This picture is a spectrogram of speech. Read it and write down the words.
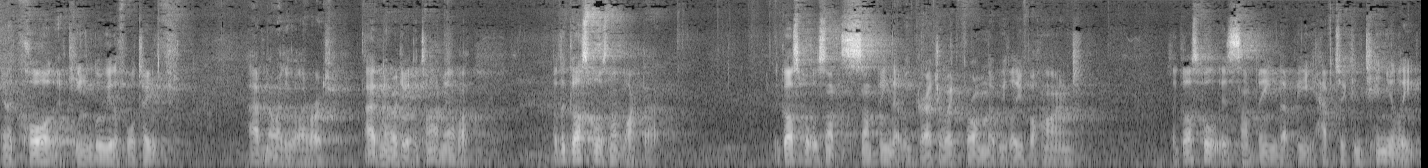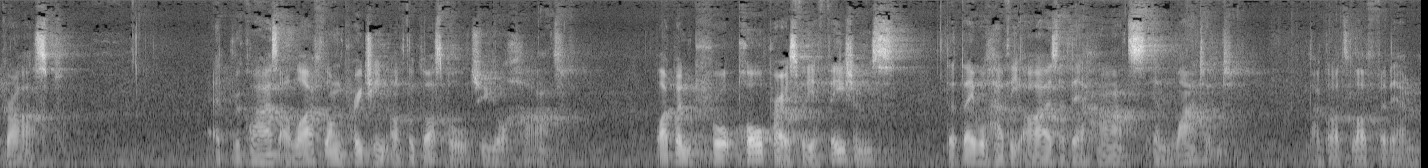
in the court of King Louis XIV. I have no idea what I wrote. I had no idea at the time either. But the gospel is not like that. The gospel is not something that we graduate from, that we leave behind. The gospel is something that we have to continually grasp. It requires a lifelong preaching of the gospel to your heart. Like when Paul prays for the Ephesians, that they will have the eyes of their hearts enlightened by God's love for them.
